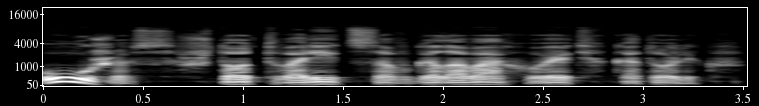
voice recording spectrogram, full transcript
Ужас, что творится в головах у этих католиков.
